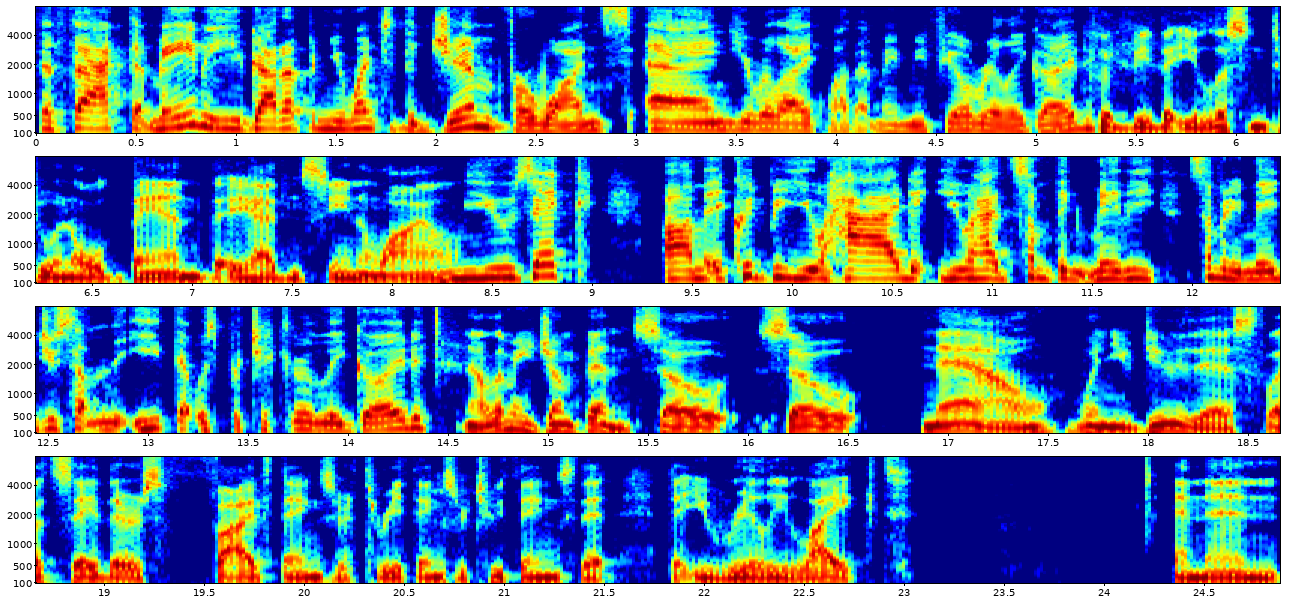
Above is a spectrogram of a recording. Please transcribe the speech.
the fact that maybe you got up and you went to the gym for once and you were like wow that made me feel really good. It Could be that you listened to an old band that you hadn't seen in a while. music um it could be you had you had something maybe somebody made you something to eat that was particularly good. Now let me jump in. So so now when you do this, let's say there's five things or three things or two things that that you really liked. And then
